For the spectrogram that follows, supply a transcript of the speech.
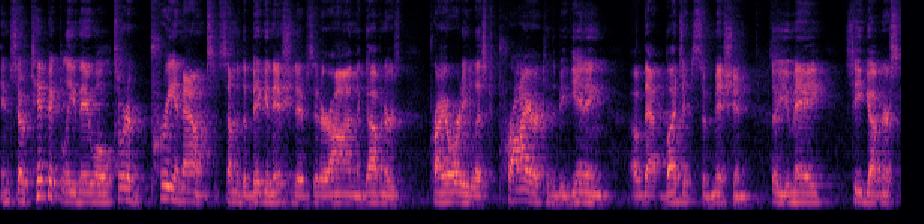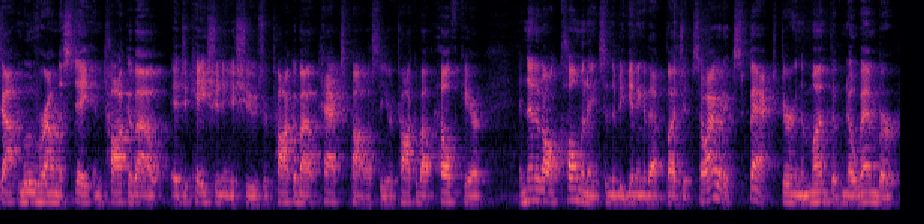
And so typically they will sort of pre announce some of the big initiatives that are on the governor's priority list prior to the beginning of that budget submission. So you may see Governor Scott move around the state and talk about education issues or talk about tax policy or talk about health care and then it all culminates in the beginning of that budget. So I would expect during the month of November,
